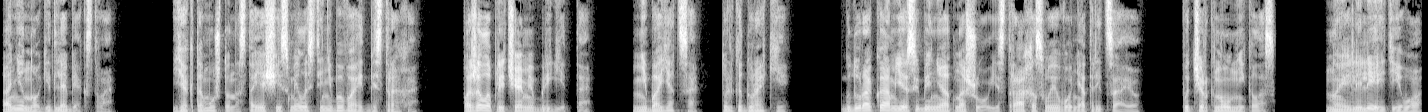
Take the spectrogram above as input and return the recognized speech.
а не ноги для бегства». «Я к тому, что настоящей смелости не бывает без страха», — пожала плечами Бригитта. «Не боятся только дураки». «К дуракам я себе не отношу и страха своего не отрицаю», — подчеркнул Николас. «Но и лелеять его,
